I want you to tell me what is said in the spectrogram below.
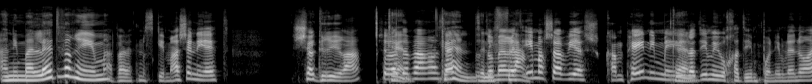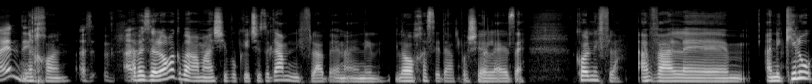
אני מלא דברים. אבל את מסכימה שנהיית שגרירה של כן, הדבר הזה? כן, זה נפלא. זאת אומרת, אם עכשיו יש קמפיינים כן. ילדים מיוחדים, פונים לנועה אנדי. נכון. אז, אבל אז... זה לא רק ברמה השיווקית, שזה גם נפלא בעיניי, אני לא חסידה פה של זה. הכל נפלא. אבל אה, אני כאילו,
